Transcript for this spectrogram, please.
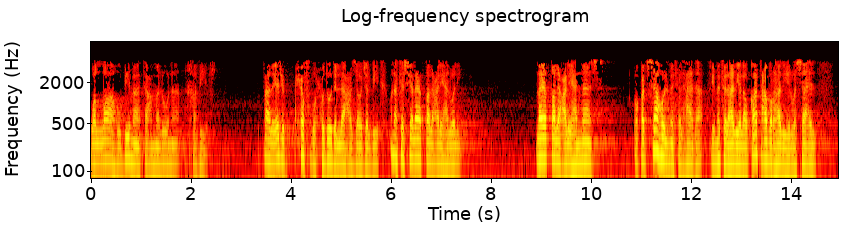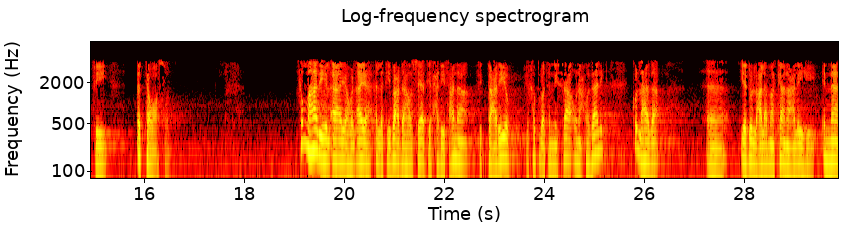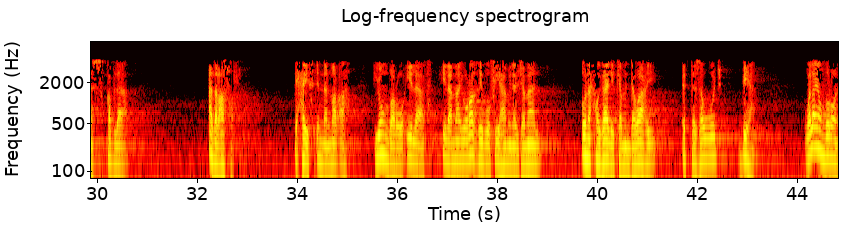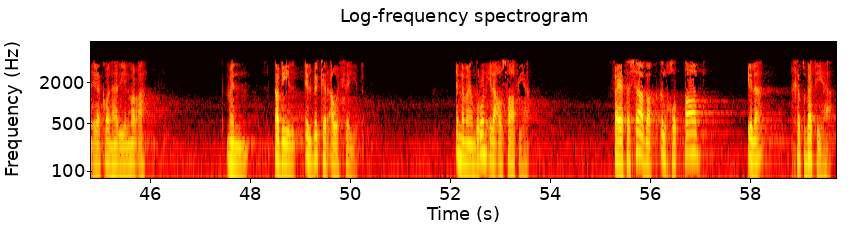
والله بما تعملون خبير. فهذا يجب حفظ حدود الله عز وجل به. هناك أشياء لا يطلع عليها الولي لا يطلع عليها الناس وقد سهل مثل هذا في مثل هذه الأوقات عبر هذه الوسائل في التواصل. ثم هذه الآية والآية التي بعدها وسيأتي الحديث عنها في التعريض في خطبة النساء ونحو ذلك كل هذا آه، يدل على ما كان عليه الناس قبل هذا العصر بحيث إن المرأة ينظر إلى إلى ما يرغب فيها من الجمال ونحو ذلك من دواعي التزوج بها. ولا ينظرون إلى كون هذه المرأة من قبيل البكر أو الثيب إنما ينظرون إلى أوصافها. فيتسابق الخطاب إلى خطبتها.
